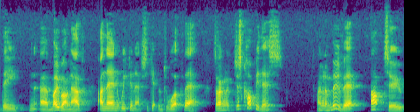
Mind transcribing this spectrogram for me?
the uh, mobile nav and then we can actually get them to work there. So I'm going to just copy this, I'm going to move it up to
